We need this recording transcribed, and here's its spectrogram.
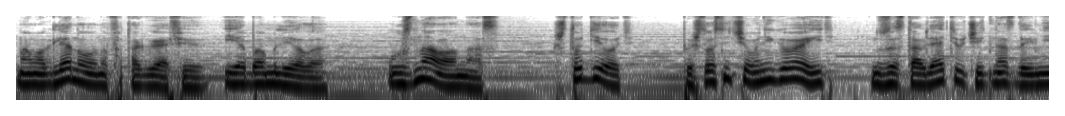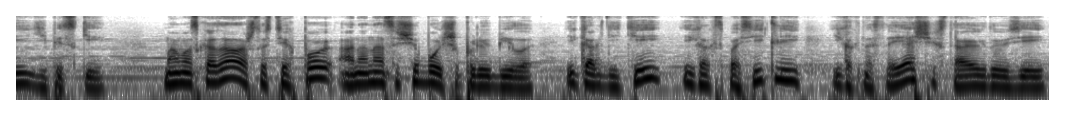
мама глянула на фотографию и обомлела. Узнала нас. Что делать? Пришлось ничего не говорить, но заставлять учить нас древнеегипетский. Мама сказала, что с тех пор она нас еще больше полюбила, и как детей, и как спасителей, и как настоящих старых друзей.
